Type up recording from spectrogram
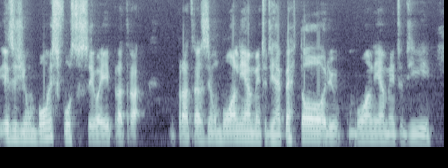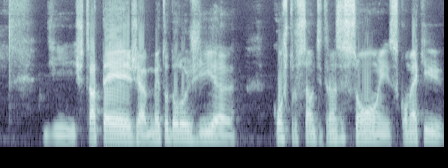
exigir um bom esforço seu aí para tra trazer um bom alinhamento de repertório, um bom alinhamento de, de estratégia, metodologia, construção de transições, como é que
